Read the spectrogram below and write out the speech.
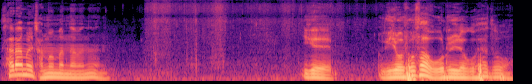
사람을 잘못 만나면은 이게 위로 솟아오르려고 해도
